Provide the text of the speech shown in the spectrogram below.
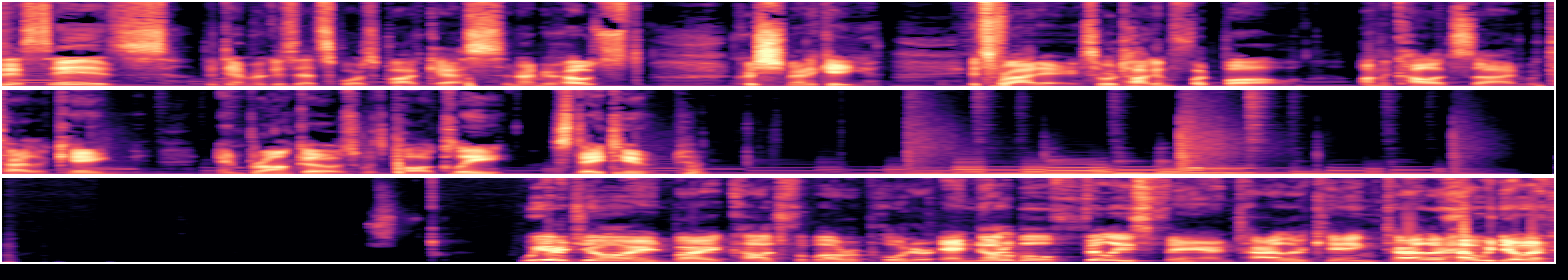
This is the Denver Gazette Sports Podcast, and I'm your host, Chris Schmaedeke. It's Friday, so we're talking football on the college side with Tyler King and Broncos with Paul Klee. Stay tuned. We are joined by college football reporter and notable Phillies fan, Tyler King. Tyler, how are we doing?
